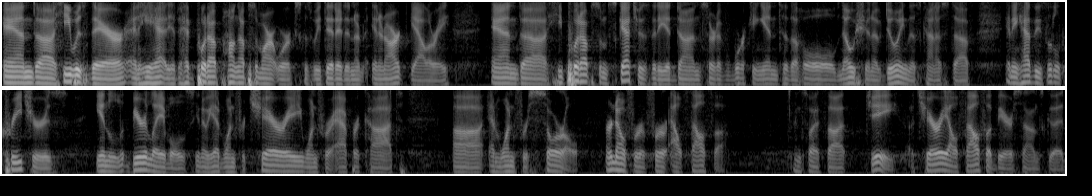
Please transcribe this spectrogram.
and uh, he was there, and he had, had put up, hung up some artworks because we did it in, a, in an art gallery and uh, he put up some sketches that he had done, sort of working into the whole notion of doing this kind of stuff. And he had these little creatures in beer labels. You know, he had one for cherry, one for apricot, uh, and one for sorrel, or no, for for alfalfa. And so I thought, gee, a cherry alfalfa beer sounds good.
